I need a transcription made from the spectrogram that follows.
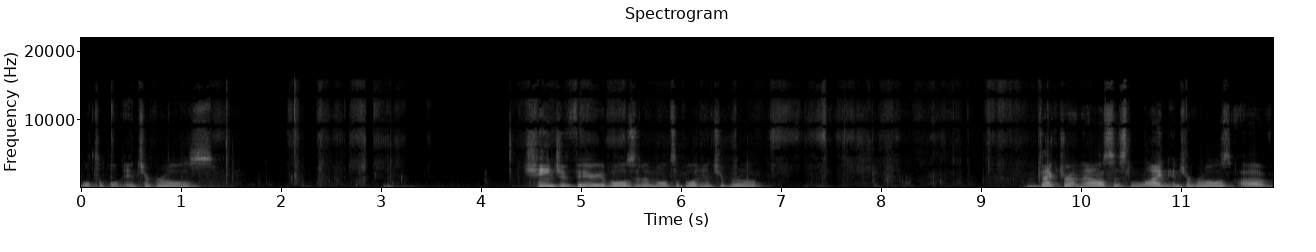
multiple integrals, change of variables in a multiple integral, vector analysis, line integrals of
